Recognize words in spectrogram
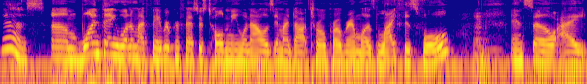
Yes. Um, one thing one of my favorite professors told me when I was in my doctoral program was life is full. Mm. And so I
